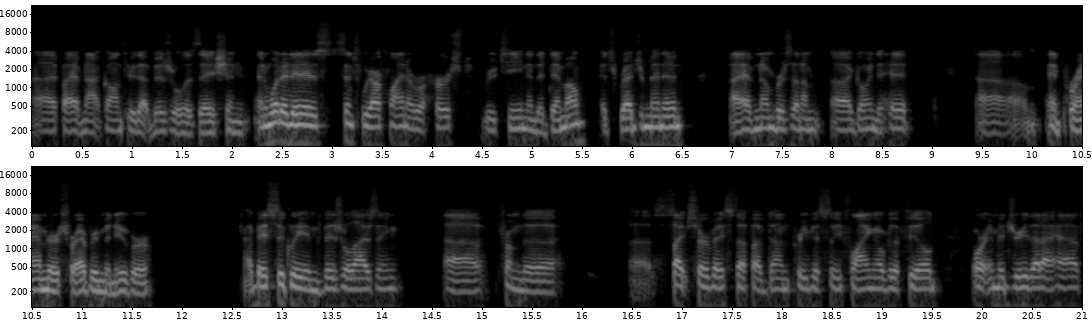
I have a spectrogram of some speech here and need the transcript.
if I have not gone through that visualization. And what it is, since we are flying a rehearsed routine in the demo, it's regimented I have numbers that I'm uh, going to hit um, and parameters for every maneuver. I basically am visualizing uh, from the uh, site survey stuff I've done previously, flying over the field, or imagery that I have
